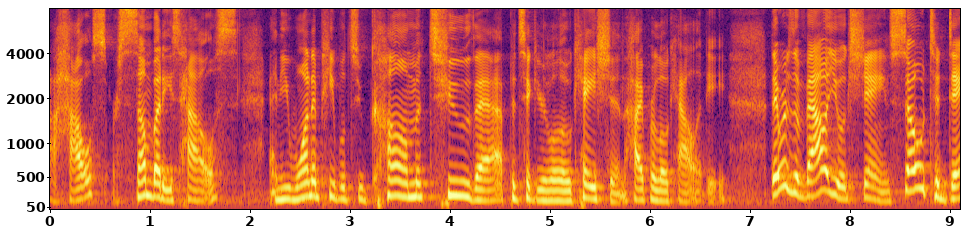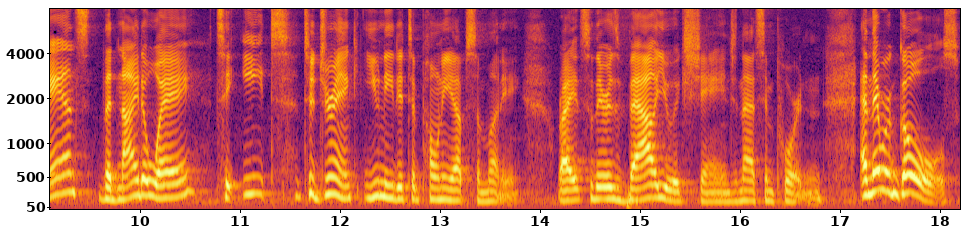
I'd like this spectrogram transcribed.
a house or somebody's house and you wanted people to come to that particular location, hyperlocality. There was a value exchange. So to dance the night away, to eat, to drink, you needed to pony up some money, right? So there is value exchange and that's important. And there were goals,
